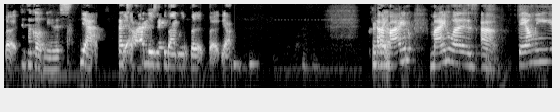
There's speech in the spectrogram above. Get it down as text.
but difficult news. Yeah, that's yeah, hard. Bad news is the bad way to put it, but yeah. Uh, mine, mine was uh, family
